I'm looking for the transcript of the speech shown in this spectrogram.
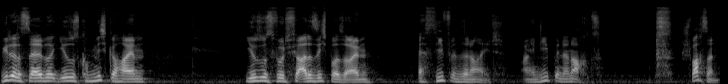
Wieder dasselbe, Jesus kommt nicht geheim, Jesus wird für alle sichtbar sein. A thief in the night, ein Dieb in der Nacht. Pff, Schwachsinn.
